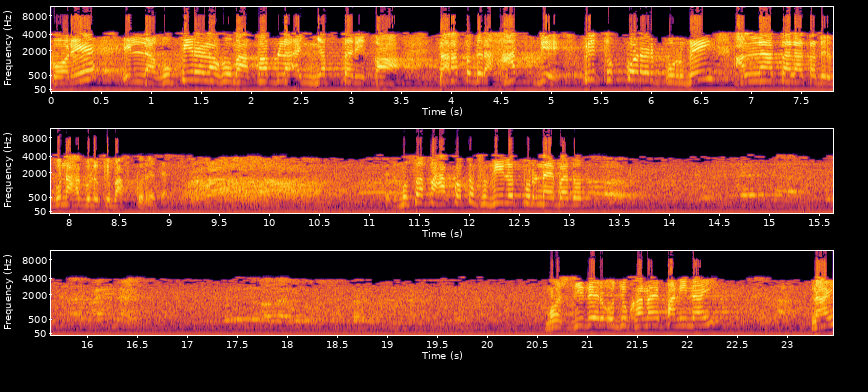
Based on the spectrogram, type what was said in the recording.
করে তারা তাদের হাত হাতকে পৃথক করার পূর্বেই আল্লাহ তাআলা তাদের গুনাহগুলোকে মাফ করে দেন। মুসাফাহা কত ফজিলতপূর্ণ ইবাদত। মসজিদের উজুখানায় পানি নাই? নাই?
